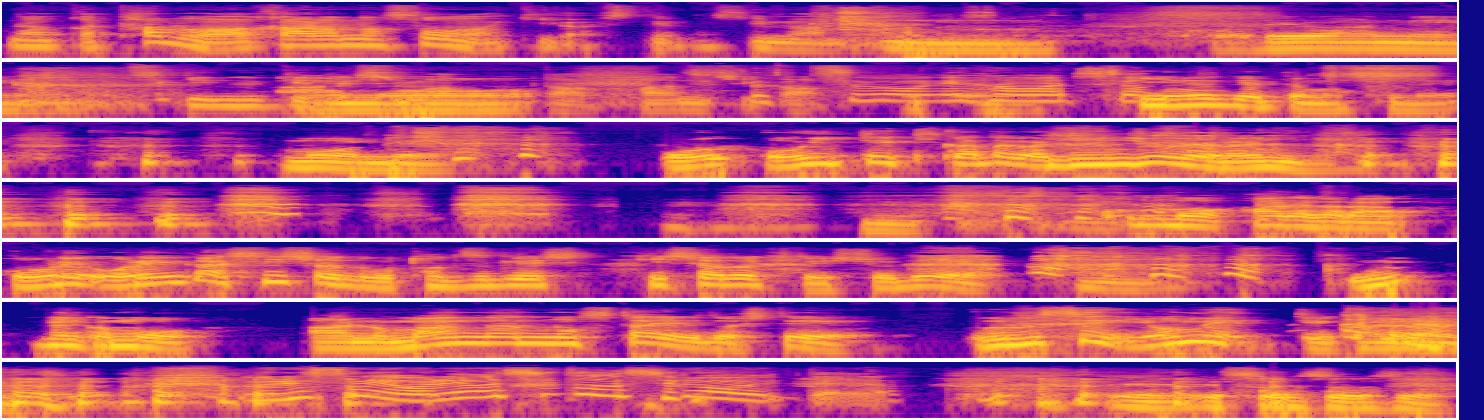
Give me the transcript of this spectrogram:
なんか多分わからなそうな気がしてます、今の話。うんこれはね、突き抜けてしまった感じが。ツボにはまっちゃっ突き抜けてますね。もうね、お置いてき方が尋常じゃないんですよ。うん、もう、あ、だから、俺、俺が師匠のと突撃した時と一緒で、んなんかもう、あの、漫画のスタイルとして、うるせえ、読めっていう感じなんですよ。た。うるせえ、俺を指導しろみたいな。えーそうそうそう。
